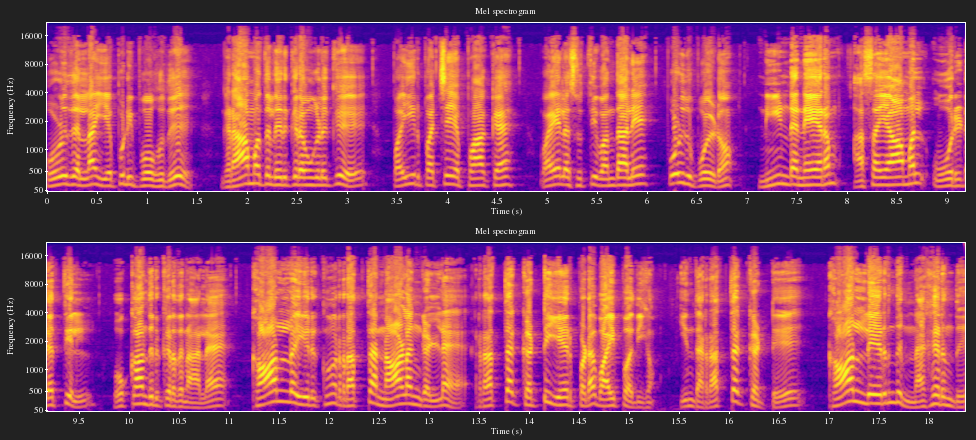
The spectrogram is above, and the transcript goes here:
பொழுதெல்லாம் எப்படி போகுது? கிராமத்தில் இருக்கிறவங்களுக்கு பயிர் பச்சையை பார்க்க வயலை சுற்றி வந்தாலே பொழுது போயிடும். நீண்ட நேரம் அசையாமல் ஓரிடத்தில் உட்காந்துருக்கிறதுனால காலில் இருக்கும் இரத்த நாளங்களில் இரத்த கட்டு ஏற்பட வாய்ப்பு அதிகம். இந்த இரத்தக்கட்டு கால்லேருந்து நகர்ந்து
